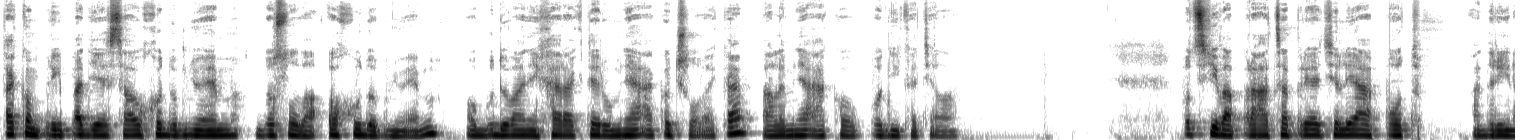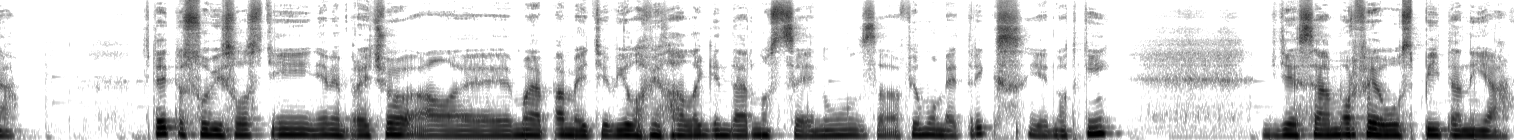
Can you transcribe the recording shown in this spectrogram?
v takom prípade sa ochudobňujem, doslova ochudobňujem o budovanie charakteru mňa ako človeka, ale mňa ako podnikateľa. Poctivá práca, priatelia, pod Adrina. V tejto súvislosti, neviem prečo, ale moja pamäť vylovila legendárnu scénu z filmu Matrix jednotky, kde sa Morpheus pýta Nia.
